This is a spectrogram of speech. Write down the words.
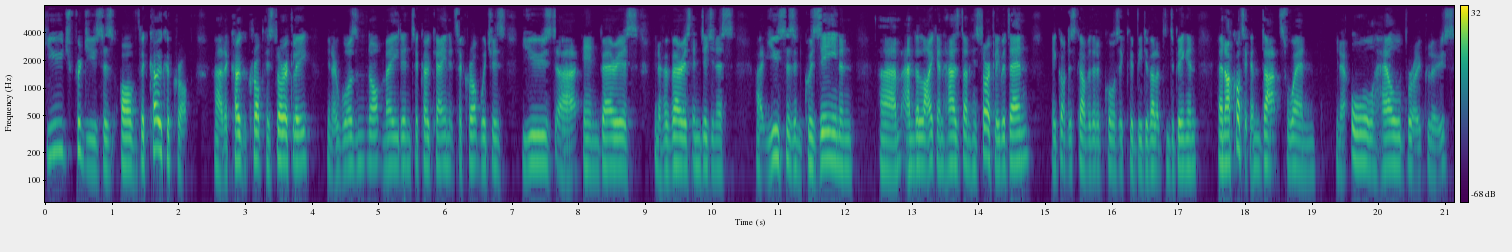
huge producers of the coca crop. Uh, the coca crop historically, you know, was not made into cocaine. It's a crop which is used uh, in various, you know, for various indigenous uh, uses and cuisine and um, and the like, and has done historically. But then it got discovered that, of course, it could be developed into being an, a narcotic, and that's when you know, all hell broke loose,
